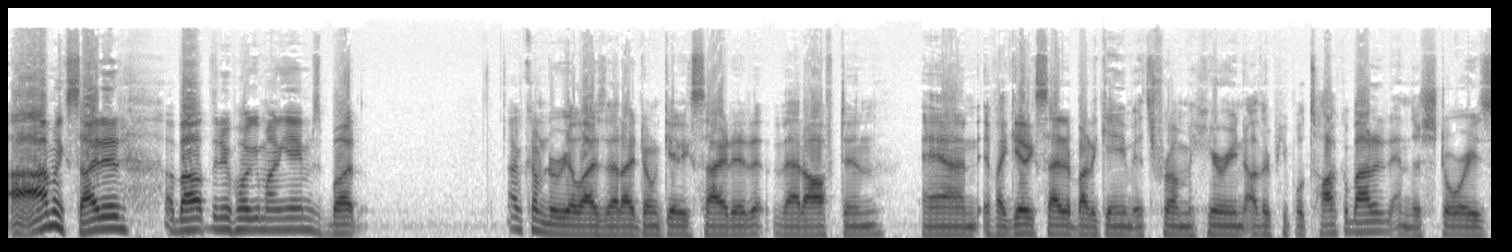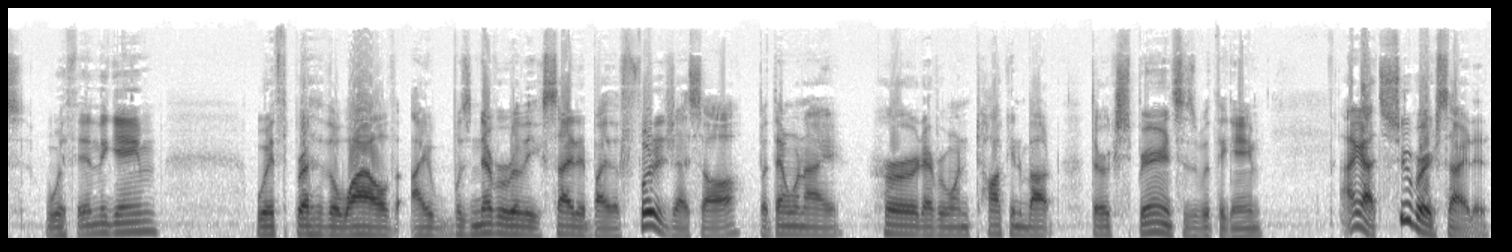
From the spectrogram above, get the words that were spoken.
I'm excited about the new Pokemon games, but I've come to realize that I don't get excited that often. And if I get excited about a game, it's from hearing other people talk about it and their stories within the game. With Breath of the Wild, I was never really excited by the footage I saw, but then when I heard everyone talking about their experiences with the game, I got super excited.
